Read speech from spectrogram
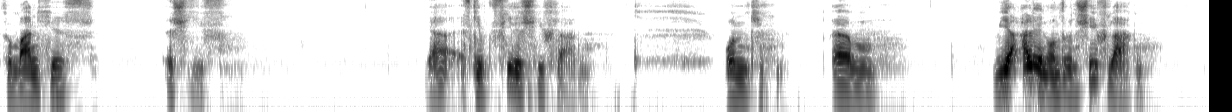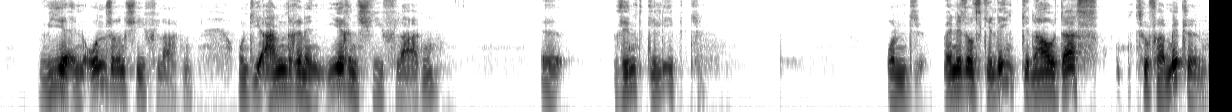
so manches äh, schief. Ja, es gibt viele Schieflagen. Und ähm, wir alle in unseren Schieflagen, wir in unseren Schieflagen und die anderen in ihren Schieflagen äh, sind geliebt. Und wenn es uns gelingt, genau das zu vermitteln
